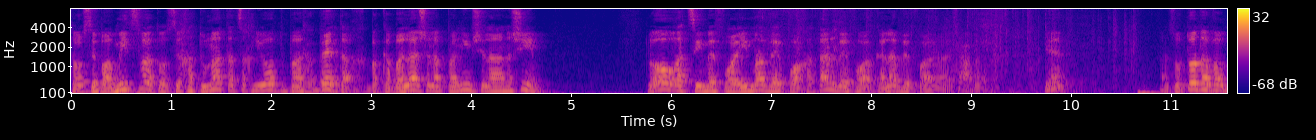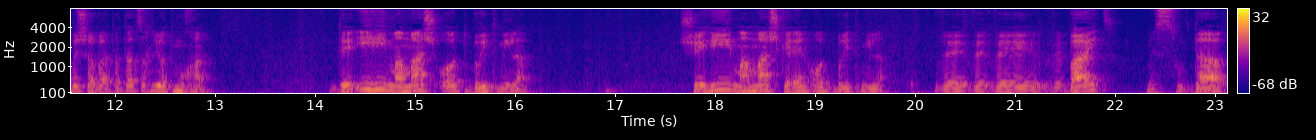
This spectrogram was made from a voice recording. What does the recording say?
אתה עושה בר מצווה, אתה עושה חתונה, אתה צריך להיות בפתח, בקבלה של הפנים של האנשים. לא רצים איפה האימא ואיפה החתן ואיפה הכלה ואיפה השעבד. כן? אז אותו דבר בשבת, אתה צריך להיות מוכן. דאי היא ממש אות ברית מילה. שהיא ממש כאין אות ברית מילה. ובית מסודר.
